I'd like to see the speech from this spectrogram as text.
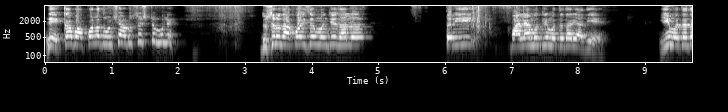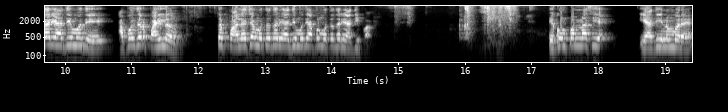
एका बापाला दोनशे अडुसष्ट मुले. दुसरं दाखवायचं म्हणजे झालं तर ही पाल्यामधली मतदार यादी आहे. ही मतदार यादीमध्ये आपण जर पाहिलं तर पाल्याच्या मतदार यादीमध्ये आपण मतदार यादी पहा. एकोणपन्नास यादी नंबर आहे.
